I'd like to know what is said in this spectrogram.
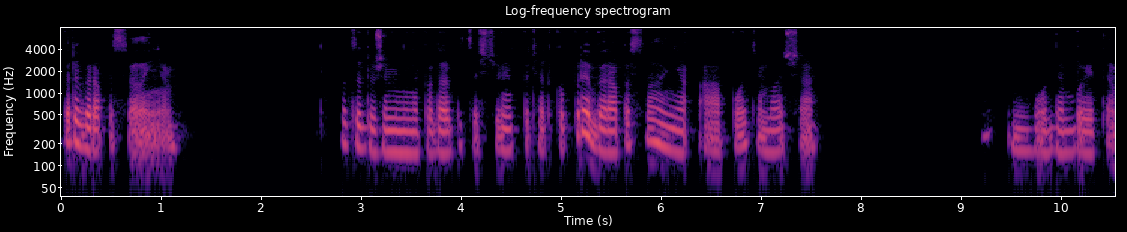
Прибира поселення. Оце дуже мені не подобається, що він спочатку прибира поселення, а потім лише буде бити.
